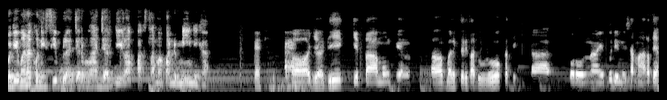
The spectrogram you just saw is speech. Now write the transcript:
bagaimana kondisi belajar mengajar di lapak selama pandemi ini kak? Oke, uh, jadi kita mungkin uh, balik cerita dulu ketika corona itu di Indonesia Maret ya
